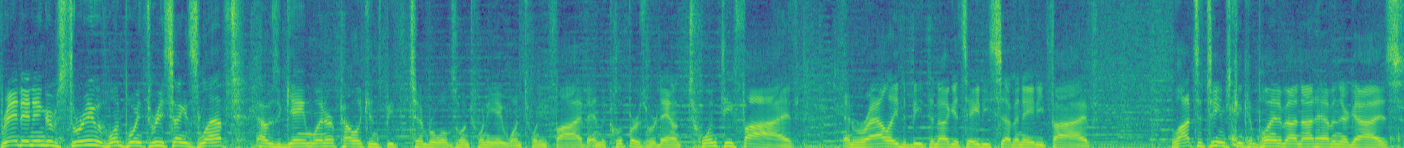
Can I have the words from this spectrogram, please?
Brandon Ingram's three with 1.3 seconds left. That was a game winner. Pelicans beat the Timberwolves 128 125, and the Clippers were down 25 and rallied to beat the Nuggets 87 85. Lots of teams can complain about not having their guys,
